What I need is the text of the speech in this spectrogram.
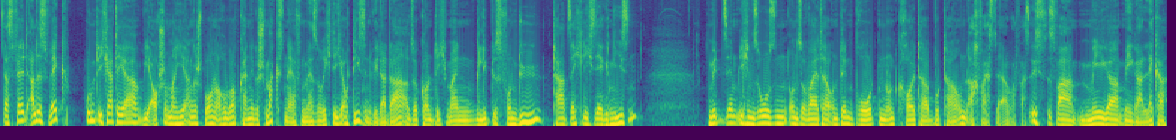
Das fällt alles weg und ich hatte ja, wie auch schon mal hier angesprochen, auch überhaupt keine Geschmacksnerven mehr so richtig. Auch die sind wieder da. Also konnte ich mein geliebtes Fondue tatsächlich sehr genießen. Mit sämtlichen Soßen und so weiter und den Broten und Kräuter, Butter und ach weiß der Gott was. Es war mega, mega lecker.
